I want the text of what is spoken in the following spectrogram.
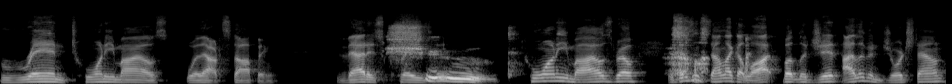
ran 20 miles without stopping. That is crazy. Shoot. 20 miles, bro. It doesn't sound like a lot, but legit, I live in Georgetown.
